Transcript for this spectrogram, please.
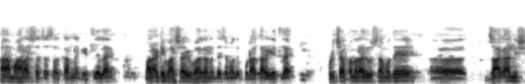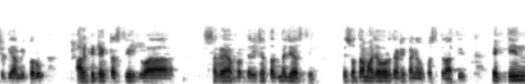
हा महाराष्ट्राच्या सरकारनं घेतलेला आहे. मराठी भाषा विभागानं त्याच्यामध्ये पुढाकार घेतलाय. पुढच्या पंधरा दिवसामध्ये जागा निश्चिती आम्ही करू. आर्किटेक्ट असतील किंवा सगळ्या प्रकारचे तज्ज्ञ जे असतील ते स्वतः माझ्यावर त्या ठिकाणी उपस्थित राहतील. एक तीन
